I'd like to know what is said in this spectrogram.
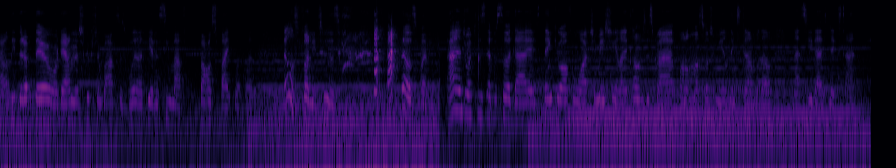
I'll leave it up there or down in the description box as well if you haven't seen my boss fight with her. That was funny too. that was funny. I enjoyed this episode, guys. Thank you all for watching. Make sure you like, comment, subscribe, follow my social media links down below, and I'll see you guys next time.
